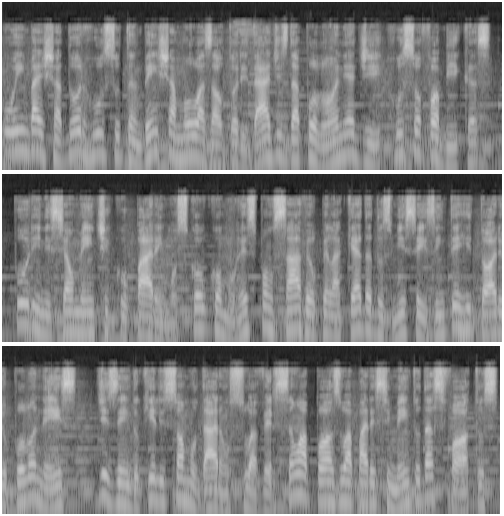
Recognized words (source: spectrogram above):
O embaixador russo também chamou as autoridades da Polônia de russofóbicas, por inicialmente culparem Moscou como responsável pela queda dos mísseis em território polonês, dizendo que eles só mudaram sua versão após o aparecimento das fotos,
